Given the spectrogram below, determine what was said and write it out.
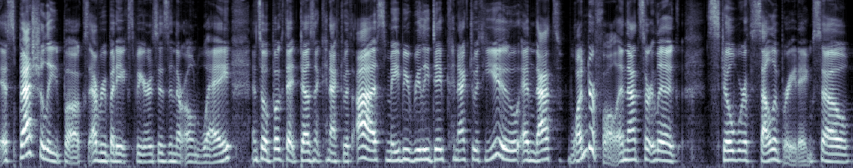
especially books everybody experiences in their own way. And so a book that doesn't connect with us maybe really did connect with you and that's wonderful and that's certainly like still worth celebrating. So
